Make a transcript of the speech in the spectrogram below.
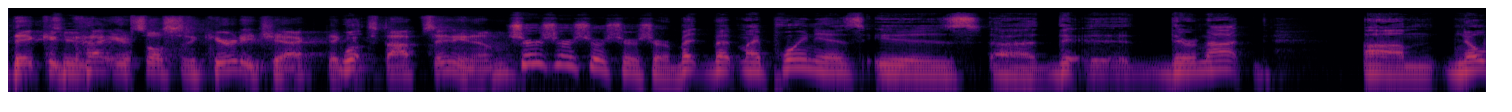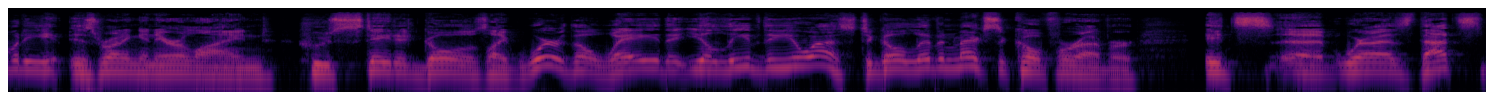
They could to, cut your social security check. They Well- could stop sending them. Sure, sure, sure, sure, sure. But but my point is is uh, they're not. Um, nobody is running an airline whose stated goal is like we're the way that you leave the U.S. to go live in Mexico forever. It's uh, whereas that's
